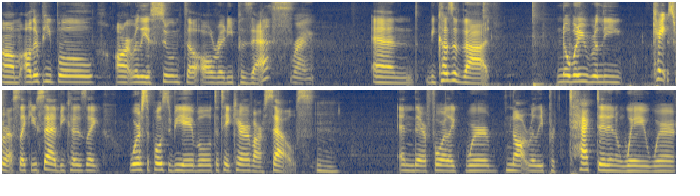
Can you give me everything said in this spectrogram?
um, other people aren't really assumed to already possess. Right. and because of that nobody really capes for us like you said because like we're supposed to be able to take care of ourselves. Mhm. and therefore like we're not really protected in a way where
